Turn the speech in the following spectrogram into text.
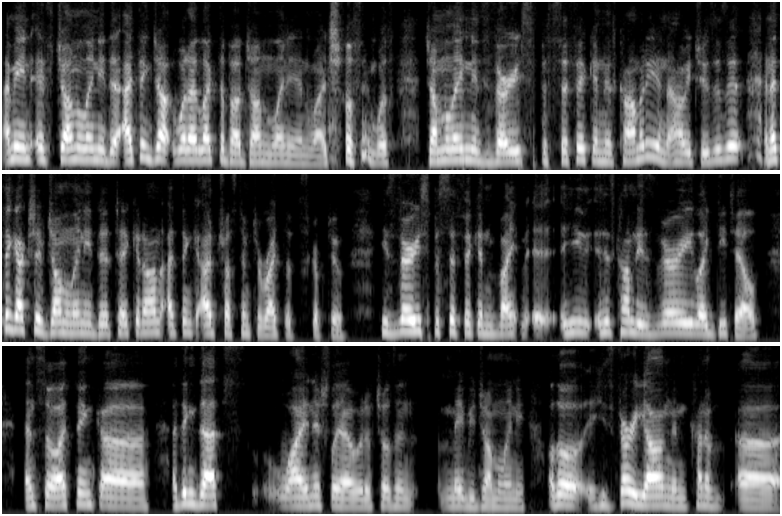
I mean, if John Mulaney did, I think John, what I liked about John Mulaney and why I chose him was John Mulaney is very specific in his comedy and how he chooses it. And I think actually, if John Mulaney did take it on, I think I'd trust him to write the script too. He's very specific and eh, he his comedy is very like detailed, and so I think uh, I think that's why initially I would have chosen maybe John Mulaney. Although he's very young and kind of uh,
